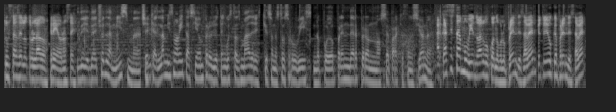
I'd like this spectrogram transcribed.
tú estás del otro lado, creo, no sé. De, de hecho es la misma. Checa, es la misma habitación, pero yo tengo estas madres, que son estos rubíes. No puedo prender, pero no sé para qué funciona. Acá se está moviendo algo cuando lo prendes, a ver. Yo te digo que prendes, a ver.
